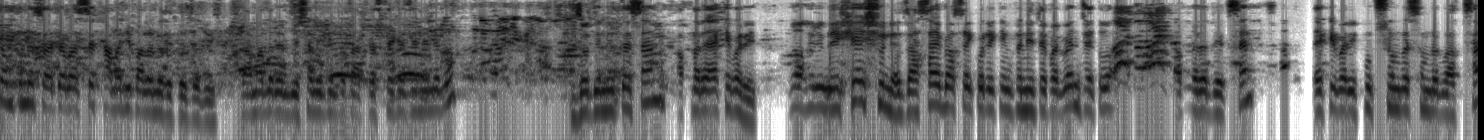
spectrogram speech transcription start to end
সম্পূর্ণ ছয়টা বাচ্চা খামারি পালনের উপযোগী। আমাদের এই বিষয়ে কিন্তু তার কাছ থেকে জেনে নেব। যদি নিতে চান আপনারা একেবারে দেখে শুনে, যাচাই বাছাই করে কিন্তু নিতে পারবেন, যেহেতু আপনারা দেখছেন। একেবারে খুব সুন্দর সুন্দর বাচ্চা।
